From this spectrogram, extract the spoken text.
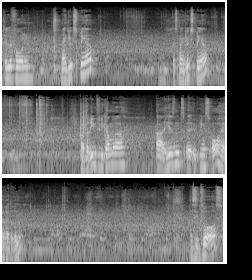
Telefon, mein Glücksbringer. Das ist mein Glücksbringer. Batterien für die Kamera. Ah, hier sind äh, übrigens Ohrhörer drin. Das sieht so aus.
